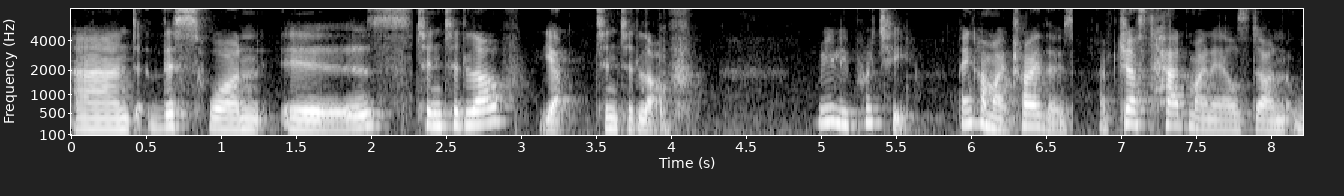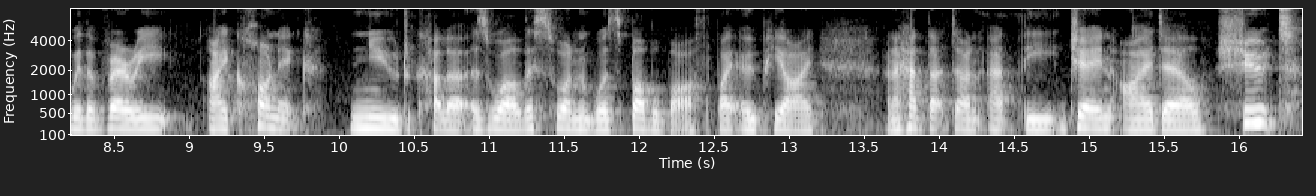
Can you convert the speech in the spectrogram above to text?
And this one is Tinted Love. Yeah, Tinted Love. Really pretty. I think I might try those. I've just had my nails done with a very iconic nude colour as well. This one was Bubble Bath by OPI. And I had that done at the Jane Iredale shoot.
